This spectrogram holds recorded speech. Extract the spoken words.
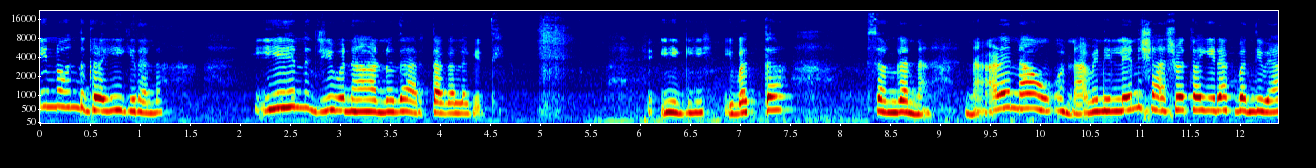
ಇನ್ನೊಂದು ಗಳಿಗಿರಲ್ಲ ಏನು ಜೀವನ ಅನ್ನೋದು ಅರ್ಥ ಆಗಲ್ಲಾಗೈತಿ ಈಗ ಇವತ್ತ ಸಂಗನ್ನ. ನಾಳೆ ನಾವು ನಾವೇನಿಲ್ಲೇನು ಶಾಶ್ವತವಾಗಿ ಇರಕ್ಕೆ ಬಂದಿವ್ಯಾ?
